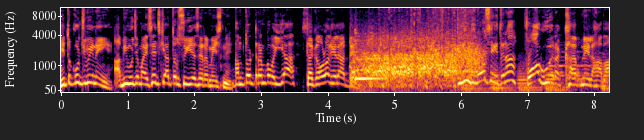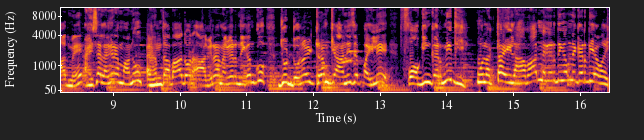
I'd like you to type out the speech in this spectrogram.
ये तो कुछ भी नहीं है। अभी मुझे मैसेज किया तरसुइये से रमेश ने। हम तो ट्रंप को भैया सकौड़ा खिलाते हैं। तीन दिनों से इतना फॉग हुए रखा है अपने इलाहाबाद में। ऐसा लग रहा है मानो अहमदाबाद और आगरा नगर निगम को जो डोनाल्ड ट्रंप के आने से पहले फॉगिंग करनी थी वो लगता है इलाहाबाद नगर निगम ने कर दिया भाई।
